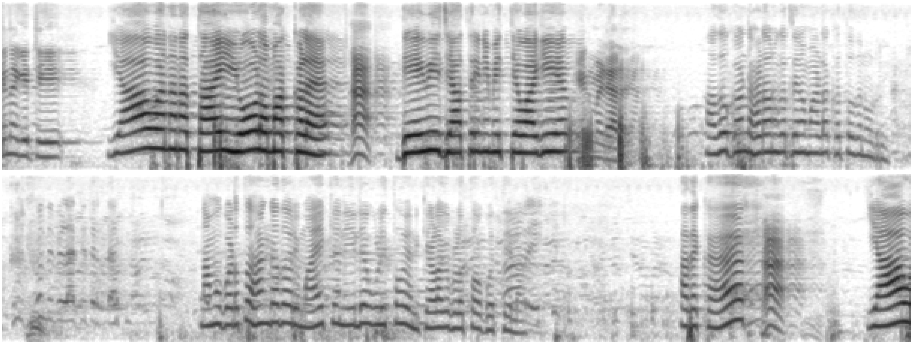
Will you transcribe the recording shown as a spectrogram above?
ಏನಾಗೈತಿ? ಯಾವ ನನ್ನ ತಾಯಿ ಏಳು ಮಕ್ಕಳ ದೇವಿ ಜಾತ್ರೆ ನಿಮಿತ್ತವಾಗಿ ಏನ್ ಮಾಡ್ಯಾರ? ಅದು ಗಂಡ ಹಡನಗತ್ಲೇನ ಮಾಡಕತ್ತದ ನೋಡ್ರಿ. ನಮ್ಮ ಬಡತ ಹಂಗದವ್ರಿ ಮಾಯಕೇನು ಇಲ್ಲೇ ಉಳಿತಾವ ಏನು ಕೆಳಗೆ ಬೀಳ್ತಾವ ಗೊತ್ತಿಲ್ಲ. ಅದಕ್ಕೆ ಯಾವ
